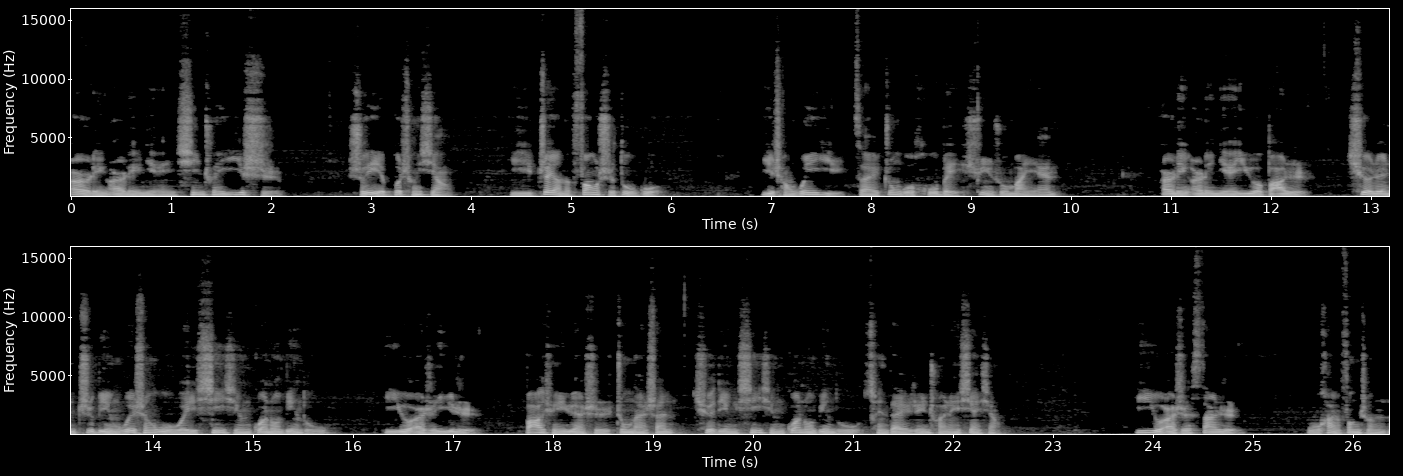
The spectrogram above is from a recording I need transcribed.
二零二零年新春伊始，谁也不曾想以这样的方式度过。一场瘟疫在中国湖北迅速蔓延。二零二零年一月八日，确认致病微生物为新型冠状病毒。一月二十一日，八旬院士钟南山确定新型冠状病毒存在人传人现象。一月二十三日，武汉封城，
